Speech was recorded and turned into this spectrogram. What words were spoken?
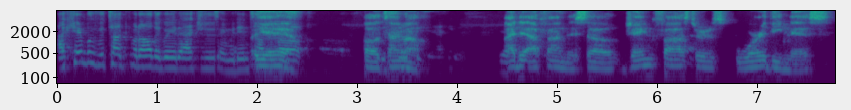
I can't believe we talked about all the great actors and we didn't talk Yeah, yeah. about Oh, the time out. Sophie- I did. I found this. So Jane Foster's worthiness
